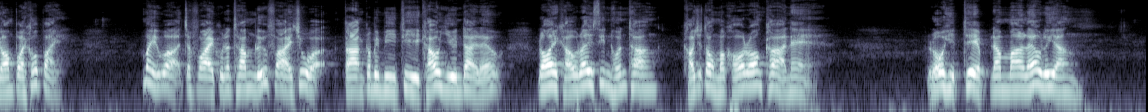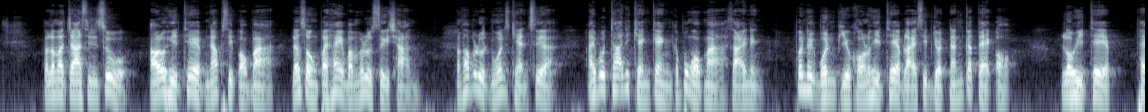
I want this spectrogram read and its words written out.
ยอมปล่อยเขาไป ไม่ว่าจะฝ่ายคุณธรรมหรือฝ่ายชั่ว ต่างก็ไม่มีที่เขายืนได้แล้ว รอยเขาไร้สิ้นหนทาง เขาจะต้องมาขอร้องข้าแน่ โลหิตเทพนำมาแล้วหรือยัง ปรมาจารย์ซินสู้เอาโลหิตเทพนับสิบออกมา แล้วส่งไปให้บรรพบุรุษสื่อฉานบรรพบุรุษม้วนแขนเสื้อ ไอ้พุทธะที่แข็งแกร่งก็พุ่งออกมาสายหนึ่งพอนึกบนผิวของโลหิตเทพหลายสิบหยดนั้นก็แตกออก โลหิตเทพแผ่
